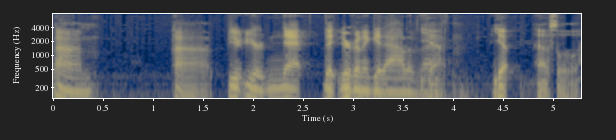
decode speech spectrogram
um, uh, your, your net that you're going to get out of that. Yeah. Yep. Absolutely.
